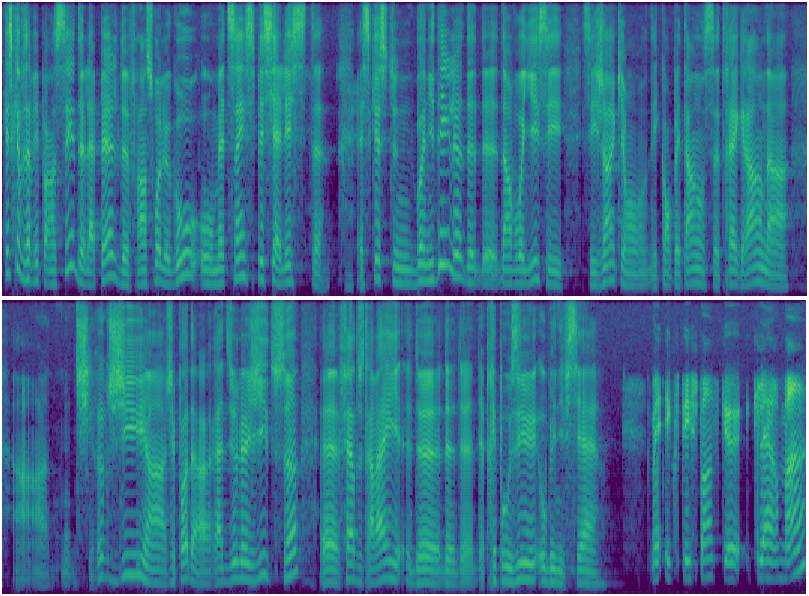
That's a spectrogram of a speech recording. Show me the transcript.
qu'est-ce que vous avez pensé de l'appel de François Legault aux médecins spécialistes? Est-ce que c'est une bonne idée là, de- de- d'envoyer ces, ces gens qui ont des compétences très grandes en, en chirurgie, en, je sais pas, dans radiologie, tout ça, euh, faire du travail de, de, de, de préposé aux bénéficiaires? Mais écoutez, je pense que clairement,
